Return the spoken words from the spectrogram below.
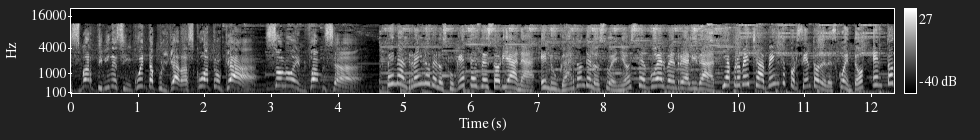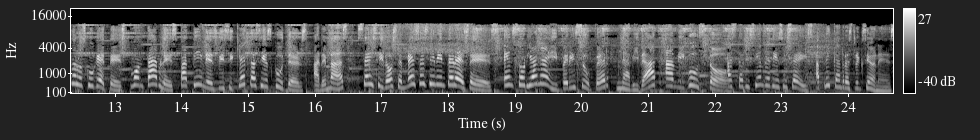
Smart TV de 50 pulgadas 4K. Solo en FAMSA. Ven al reino de los juguetes de Soriana, el lugar donde los sueños se vuelven realidad. Y aprovecha 20% de descuento en todos los juguetes, montables, patines, bicicletas y scooters. Además, 6 y 12 meses sin intereses. En Soriana Hiper y Super, Navidad a mi gusto. Hasta diciembre 16, aplican restricciones.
